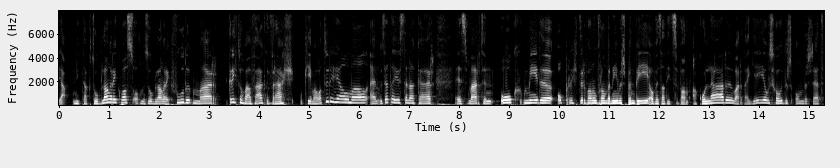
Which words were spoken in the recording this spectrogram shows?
ja, niet dat ik zo belangrijk was of me zo belangrijk voelde, maar ik kreeg toch wel vaak de vraag: oké, maar wat doe jij allemaal en hoe zit dat juist in elkaar? Is Maarten ook mede-oprichter van overondernemers.be of is dat iets van accolade waar dat jij jouw schouders onder zet?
